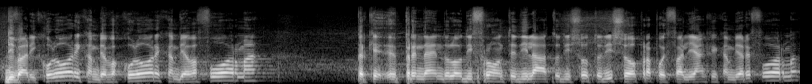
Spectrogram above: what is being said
Di vari colori, cambiava colore, cambiava forma, perché eh, prendendolo di fronte, di lato, di sotto e di sopra puoi fargli anche cambiare forma.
